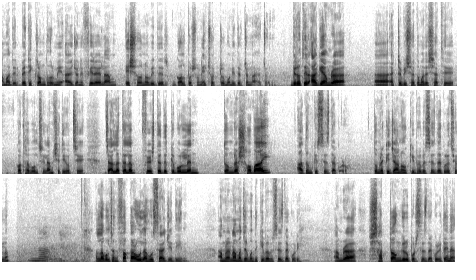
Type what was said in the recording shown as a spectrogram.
আমাদের ব্যতিক্রম ধর্মী আয়োজনে ফিরে এলাম। এসো নবীদের গল্প শুনি ছোট্ট মনিদের জন্য আয়োজন। বিরতির আগে আমরা একটা বিষয় তোমাদের সাথে কথা বলছিলাম সেটি হচ্ছে যে আল্লাহ তালা ফেরেশতাদেরকে বললেন তোমরা সবাই আদমকে সেজদা করো। তোমরা কি জানো কীভাবে সেজদা করেছিল? না। আল্লাহ বলছেন ফাকাউলাহু সাজেদিন। আমরা নামাজের মধ্যে কীভাবে সেজদা করি? আমরা সাতটা অঙ্গের উপর সেজদা করি তাই না?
